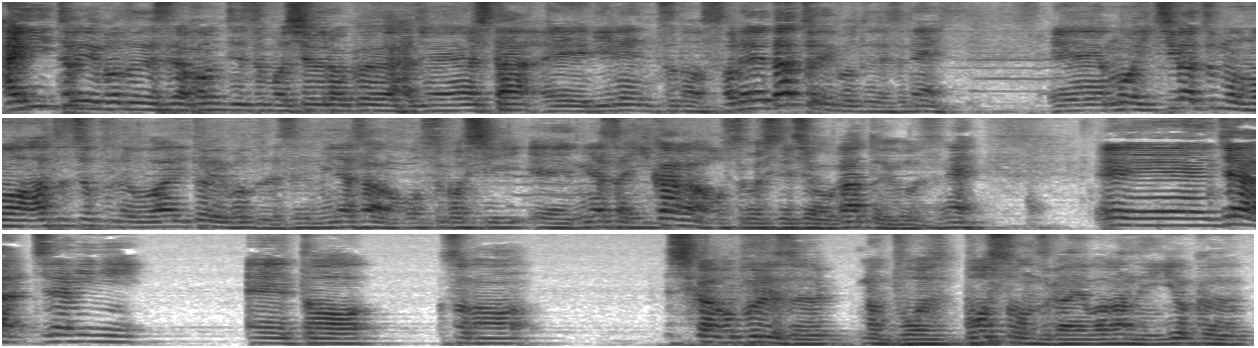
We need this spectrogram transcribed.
はい、ということでですね、本日も収録始めました。えー、リレンツのそれだということですね。えー、もう1月ももうあとちょっとで終わりということですね。皆さんお過ごし、えー、皆さんいかがお過ごしでしょうかということですね。えー、じゃあ、ちなみに、えっ、と、その、シカゴブルーズのボボストンズがわかんない、よく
